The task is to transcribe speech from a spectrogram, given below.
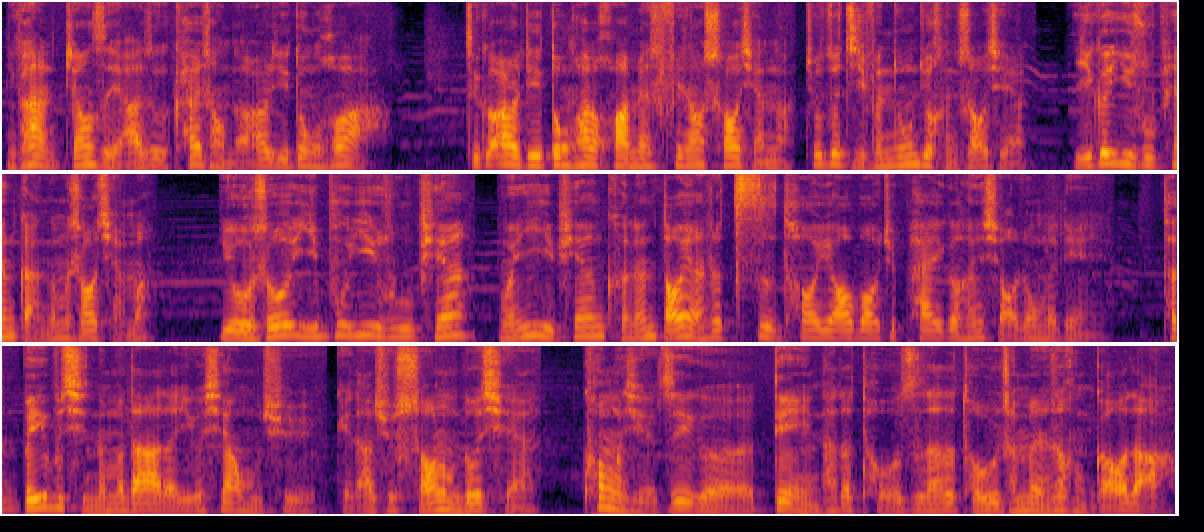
你看姜子牙这个开场的二 D 动画，这个二 D 动画的画面是非常烧钱的，就这几分钟就很烧钱。一个艺术片敢这么烧钱吗？有时候一部艺术片、文艺片，可能导演是自掏腰包去拍一个很小众的电影，他背不起那么大的一个项目去给他去烧那么多钱。况且这个电影它的投资、它的投入成本是很高的啊。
